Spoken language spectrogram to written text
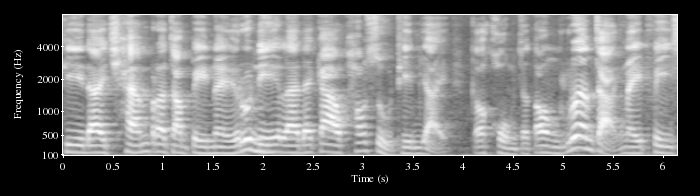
ที่ได้แชมป์ประจำปีในรุ่นนี้และได้ก้าวเข้าสู่ทีมใหญ่ ก็คงจะต้องเริ่มจากในปี 2021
